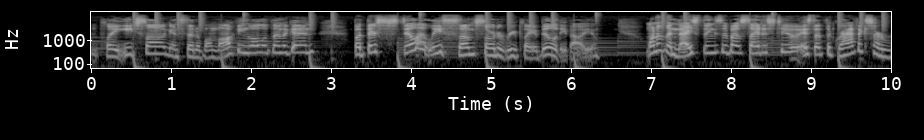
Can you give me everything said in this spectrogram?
and play each song instead of unlocking all of them again, but there's still at least some sort of replayability value. One of the nice things about Cytus 2 is that the graphics are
